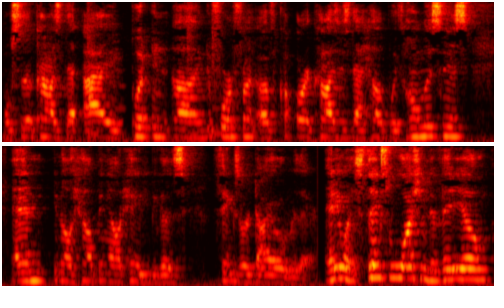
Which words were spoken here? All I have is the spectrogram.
Most of the cause that I put in, uh, in the forefront of our causes that help with homelessness and, you know, helping out Haiti because things or die over there. Anyways, thanks for watching the video.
